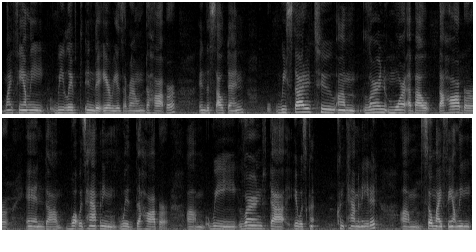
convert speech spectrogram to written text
My family, we lived in the areas around the harbor in the South End. We started to um, learn more about the harbor and um, what was happening with the harbor. Um, we learned that it was con contaminated. Um, so my family,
